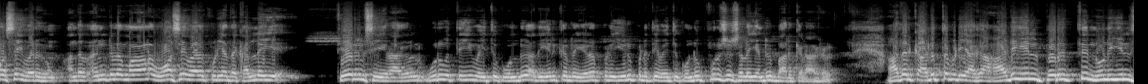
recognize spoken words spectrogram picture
ஓசை வருகும். அந்த வெண்கலமான ஓசை வரக்கூடிய அந்த கல்லை தேர்வு செய்கிறார்கள் உருவத்தையும் வைத்துக்கொண்டு அது இருக்கிற இறப்படி இருப்பிடத்தை வைத்துக்கொண்டு புருஷ சிலை என்று பார்க்கிறார்கள். அதற்கு அடுத்தபடியாக அடியில் பெருத்து நுனியில்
